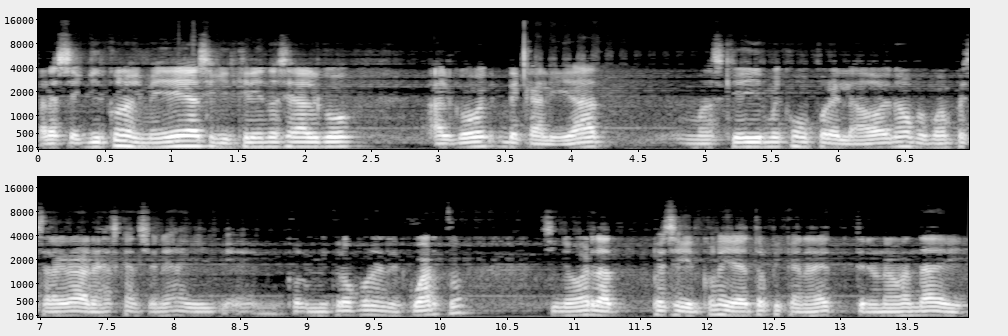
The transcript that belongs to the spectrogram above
para seguir con la misma idea, seguir queriendo hacer algo, algo de calidad, más que irme como por el lado de no, pues voy a empezar a grabar esas canciones ahí eh, con un micrófono en el cuarto, sino, verdad, pues seguir con la idea de Tropicana de tener una banda de.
